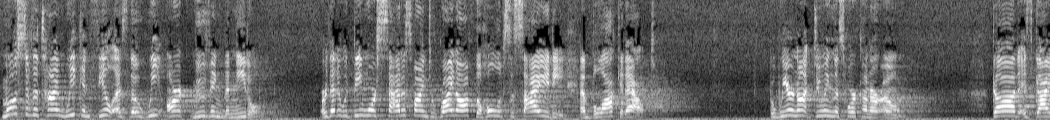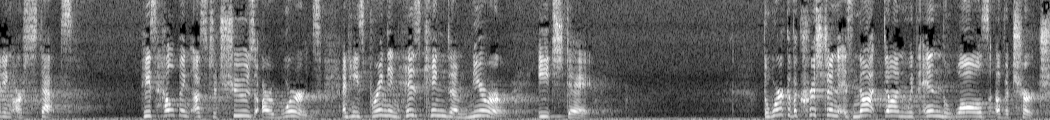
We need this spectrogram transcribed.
Most of the time, we can feel as though we aren't moving the needle, or that it would be more satisfying to write off the whole of society and block it out. But we are not doing this work on our own. God is guiding our steps. He's helping us to choose our words, and He's bringing His kingdom nearer each day. The work of a Christian is not done within the walls of a church.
